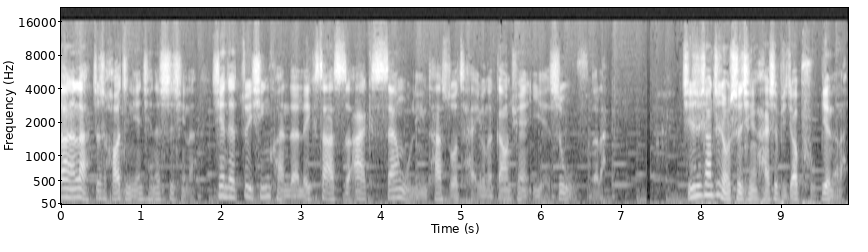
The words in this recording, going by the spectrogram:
当然了，这是好几年前的事情了。现在最新款的雷克萨斯 RX 三五零，它所采用的钢圈也是五伏的了。其实像这种事情还是比较普遍的了。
